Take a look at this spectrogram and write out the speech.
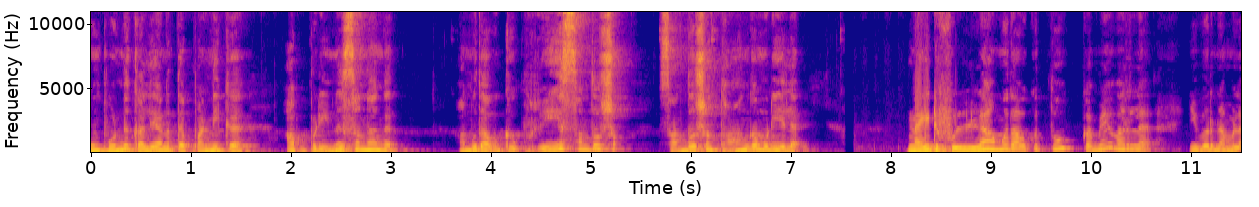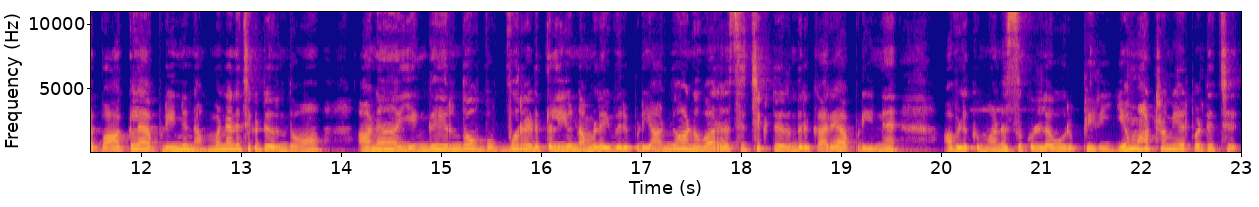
உன் பொண்ணு கல்யாணத்தை பண்ணிக்க அப்படின்னு சொன்னாங்க. அமுதாவுக்கு ஒரே சந்தோஷம். சந்தோஷம் தாங்க முடியல. நைட்டு ஃபுல்லாக அமுதாவுக்கு தூக்கமே வரல. இவர் நம்மளை பார்க்கல அப்படின்னு நம்ம நினச்சிக்கிட்டு இருந்தோம். ஆனால் எங்கே இருந்தோ ஒவ்வொரு இடத்துலையும் நம்மளை இவர் இப்படி அணு அணுவாக ரசிச்சுக்கிட்டு இருந்திருக்காரு அப்படின்னு அவளுக்கு மனசுக்குள்ள ஒரு பெரிய மாற்றம் ஏற்பட்டுச்சு.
